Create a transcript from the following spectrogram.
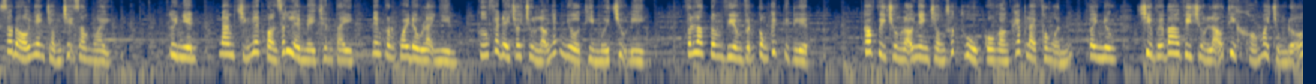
sau đó nhanh chóng chạy ra ngoài. Tuy nhiên, nam chính lại còn rất lề mề chân tay nên còn quay đầu lại nhìn, cứ phải để cho trưởng lão nhắc nhở thì mới chịu đi. Vẫn lạc tâm viêm vẫn công kích kịch liệt. Các vị trưởng lão nhanh chóng xuất thủ cố gắng khép lại phong ấn, vậy nhưng chỉ với ba vị trưởng lão thì khó mà chống đỡ.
